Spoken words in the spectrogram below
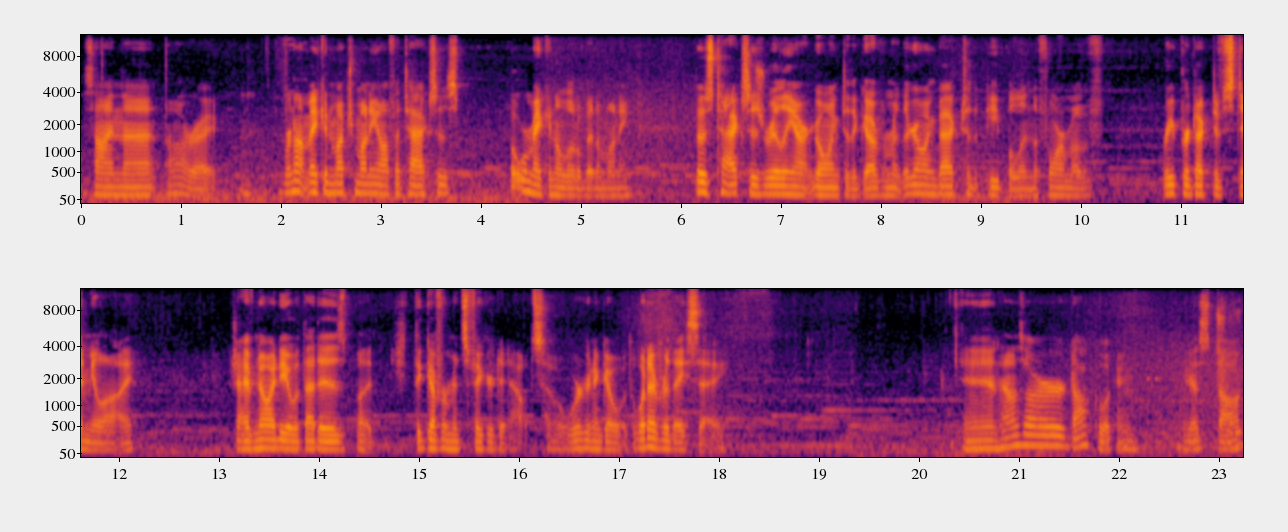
Sign that. Alright. We're not making much money off of taxes, but we're making a little bit of money. Those taxes really aren't going to the government. They're going back to the people in the form of reproductive stimuli. Which I have no idea what that is, but the government's figured it out, so we're gonna go with whatever they say. And how's our dock looking? I guess dock.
